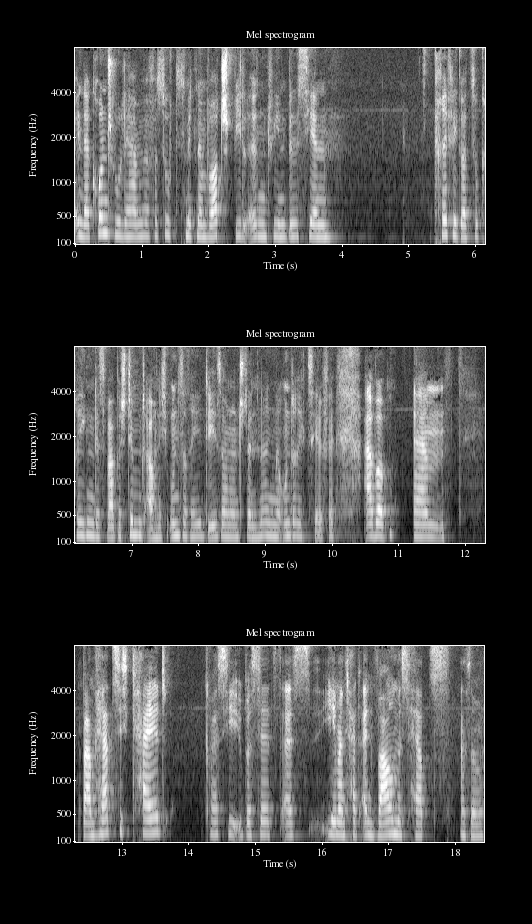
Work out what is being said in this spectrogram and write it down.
in der Grundschule haben wir versucht, es mit einem Wortspiel irgendwie ein bisschen griffiger zu kriegen. Das war bestimmt auch nicht unsere Idee, sondern stand in irgendeiner Unterrichtshilfe. Aber ähm, Barmherzigkeit quasi übersetzt als jemand hat ein warmes Herz. Also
